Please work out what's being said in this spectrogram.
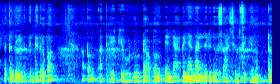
അതൊക്കെ ദൈവത്തിന്റെ കൃപ. അപ്പം അത്രയൊക്കെ ഉള്ളൂ കേട്ടോ. അപ്പം എല്ലാവർക്കും ഞാൻ നല്ലൊരു ദിവസം ആശംസിക്കുന്നു കേട്ടോ.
